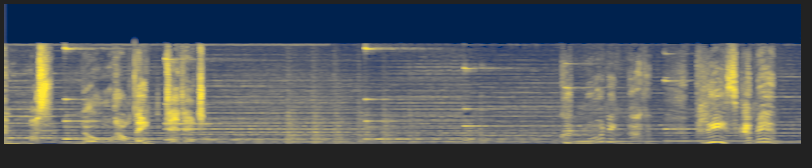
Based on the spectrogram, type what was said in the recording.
I must know how they did it. Good morning, madam. Please come in.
